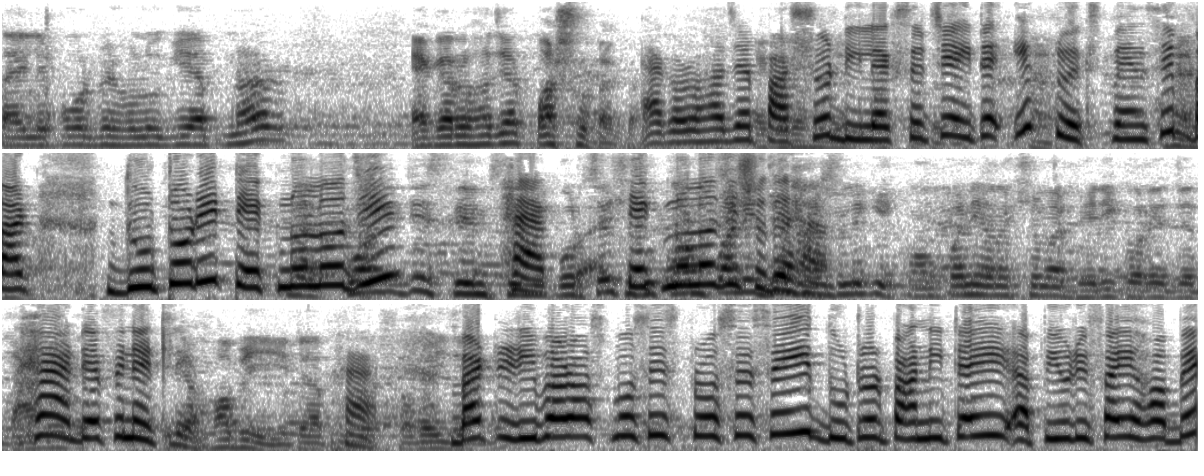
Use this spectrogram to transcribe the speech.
তাইলে পড়বে হলো গিয়ে আপনার 11500 টাকা। এগারো হাজার পাঁচশো ডিলাক্সের চেয়ে এটা একটু এক্সপেন্সিভ বাট দুটোরই টেকনোলজি হ্যাঁ টেকনোলজি শুধু হ্যাঁ। আসলে কি কোম্পানি অনেক সময় ভেরি করে যে হ্যাঁ ডেফিনেটলি এটা হ্যাঁ। বাট রিভার অসমোসিস প্রসেসেই দুটোর পানিটাই পিউরিফাই হবে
